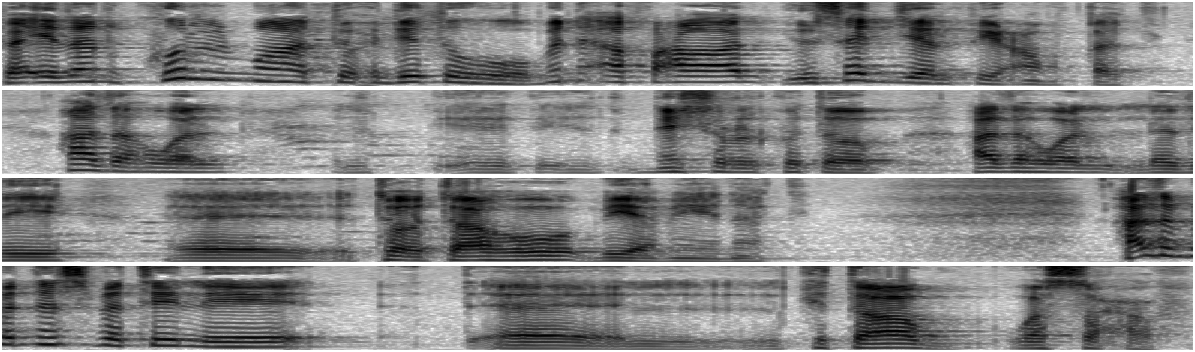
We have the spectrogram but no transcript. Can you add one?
فإذا كل ما تحدثه من أفعال يسجل في عمقك. هذا هو نشر الكتب هذا هو الذي آه، تؤتاه بيمينك. هذا بالنسبة للكتاب والصحف.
